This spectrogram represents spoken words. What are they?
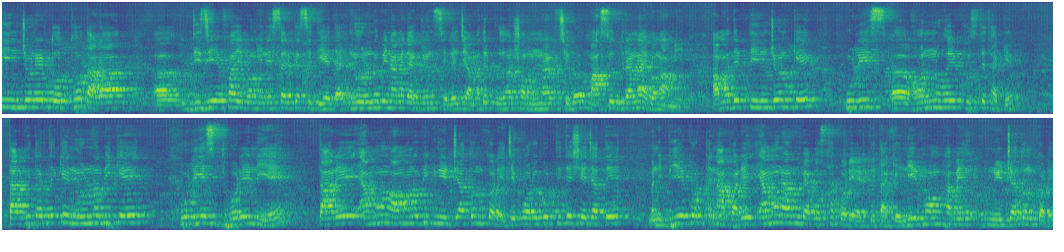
তিনজনের তথ্য তারা ডিজিএফআই এবং এনএসআর কাছে দিয়ে দেয়। নূরনবী নামের একজন ছেলে যে আমাদের প্রধান সমন্বয়ক ছিল, মাসুদ রানা এবং আমি। আমাদের তিনজনকে পুলিশ হন্য হয়ে খুঁজতে থাকে। তার ভিতর থেকে নূরনবীকে পুলিশ ধরে নিয়ে তারে এমন অমানবিক নির্যাতন করে যে পরবর্তীতে সে যাতে মানে বিয়ে করতে না পারে, এমন এমন ব্যবস্থা করে আর কি তাকে, নির্মমভাবে নির্যাতন করে।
